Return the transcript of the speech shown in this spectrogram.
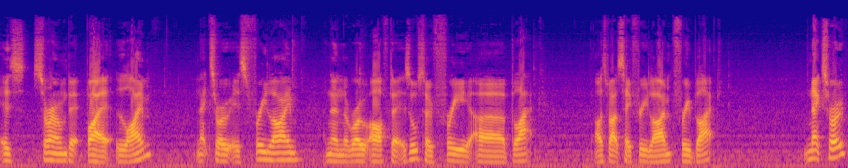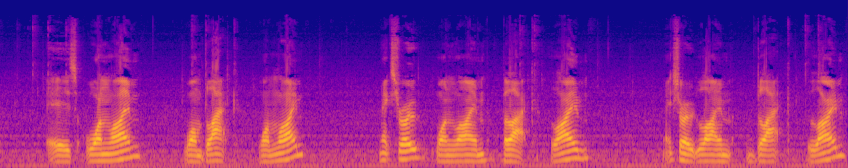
is surround it by lime. Next row is free lime, and then the row after is also free uh, black. I was about to say free lime, free black. Next row is one lime, one black, one lime. Next row, one lime, black, lime. Next row, lime, black, lime.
